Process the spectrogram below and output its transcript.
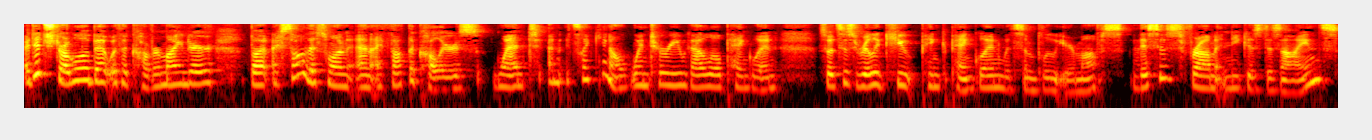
I did struggle a bit with a cover minder, but I saw this one and I thought the colors went, and it's like, you know, wintry, we got a little penguin. So it's this really cute pink penguin with some blue earmuffs. This is from Neeka's Designs.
